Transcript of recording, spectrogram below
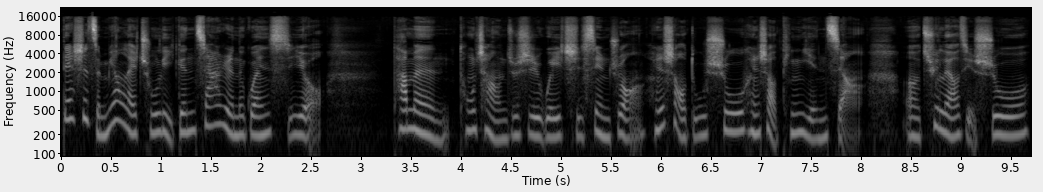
但是怎么样来处理跟家人的关系哦？他们通常就是维持现状，很少读书，很少听演讲，呃，去了解说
